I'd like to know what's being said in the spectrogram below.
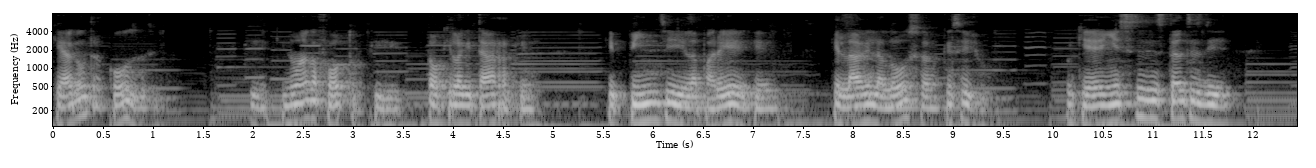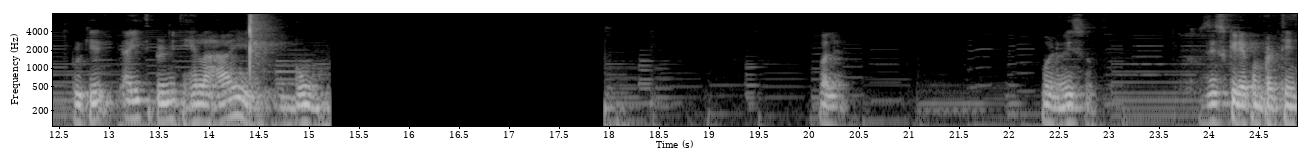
que haga outra coisa, que, que, não haga foto, que toque a guitarra, que, que pinte a parede, que, que lave a louça, que seja. Porque em esses instantes de... Porque aí te permite relaxar e, e bum. Vale. Bueno, eso. Pues eso quería compartir.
